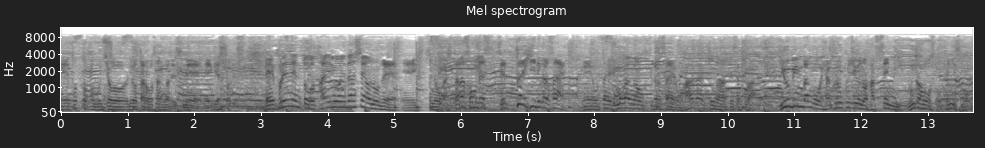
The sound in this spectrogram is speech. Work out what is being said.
えー、とっとこ部長良太郎さんがですね、えーゲストです、えープレゼントを大量に出しちゃうので、えー聞き逃したら損です。絶対聞いてください、えーお便りもガンガン送ってください。おはがきの宛先は郵便番号160の8000に文化放送テニスの王子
